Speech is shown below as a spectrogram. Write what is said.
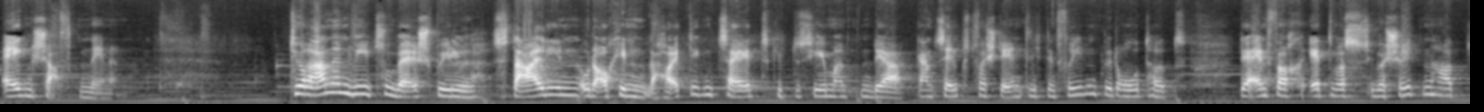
Eigenschaften nennen. Tyrannen wie zum Beispiel Stalin oder auch in der heutigen Zeit gibt es jemanden, der ganz selbstverständlich den Frieden bedroht hat, der einfach etwas überschritten hat,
